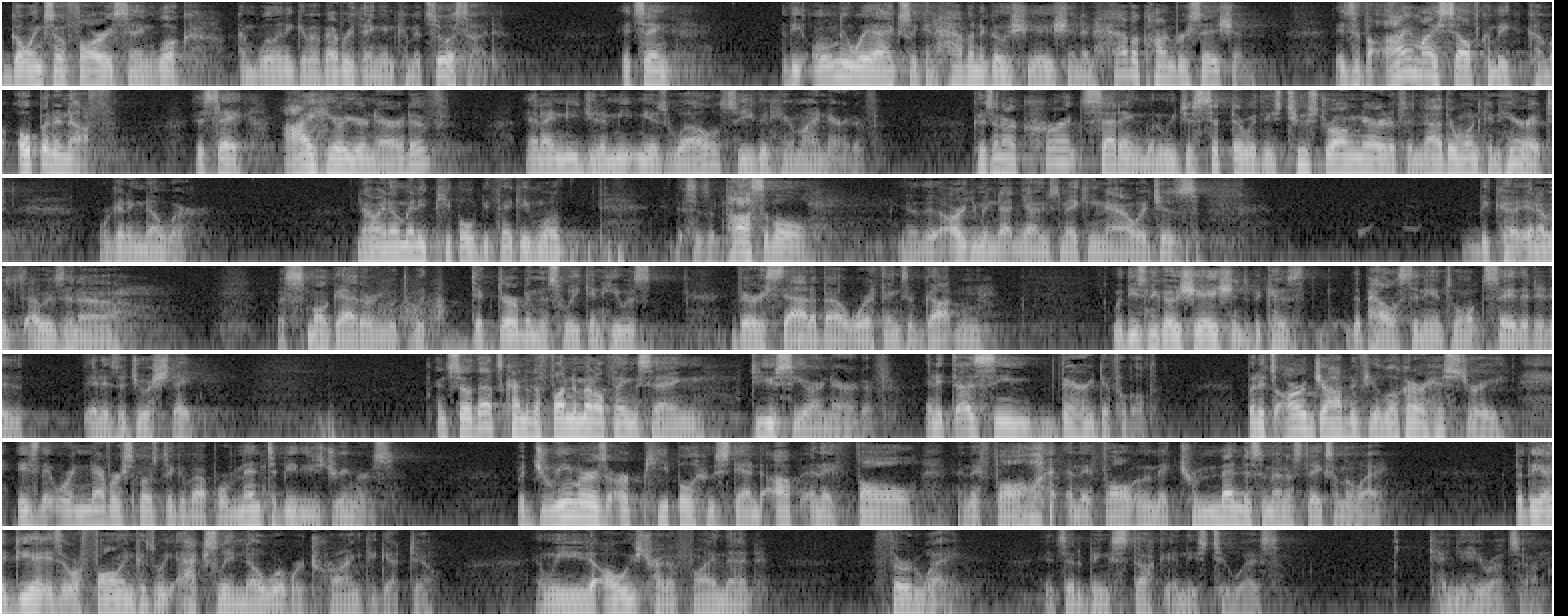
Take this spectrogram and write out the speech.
going so far as saying, look, I'm willing to give up everything and commit suicide. It's saying the only way I actually can have a negotiation and have a conversation is if I myself can become open enough to say, I hear your narrative and I need you to meet me as well so you can hear my narrative. Because in our current setting, when we just sit there with these two strong narratives and neither one can hear it, we're getting nowhere. Now, I know many people will be thinking, well, this is impossible. You know, the argument Netanyahu's making now, which is because, and I was, I was in a, a small gathering with, with Dick Durbin this week, and he was very sad about where things have gotten with these negotiations because the Palestinians won't say that it is, it is a Jewish state. And so that's kind of the fundamental thing saying, do you see our narrative? And it does seem very difficult. But it's our job, if you look at our history, is that we're never supposed to give up. We're meant to be these dreamers. But dreamers are people who stand up and they fall and they fall and they fall, and we make tremendous amount of mistakes on the way. But the idea is that we're falling because we actually know where we're trying to get to. And we need to always try to find that third way instead of being stuck in these two ways. Can you hear that sound?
